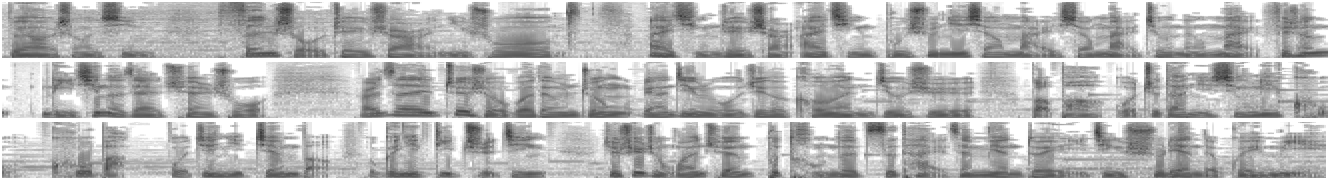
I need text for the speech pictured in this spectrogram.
不要伤心。分手这事儿，你说，爱情这事儿，爱情不是你想买想买就能卖，非常理性的在劝说。而在这首歌当中，梁静茹这个口吻就是：“宝宝，我知道你心里苦，哭吧，我借你肩膀，我给你递纸巾。”就是一种完全不同的姿态，在面对已经失恋的闺蜜。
